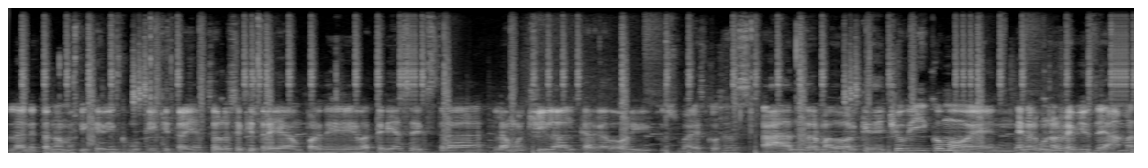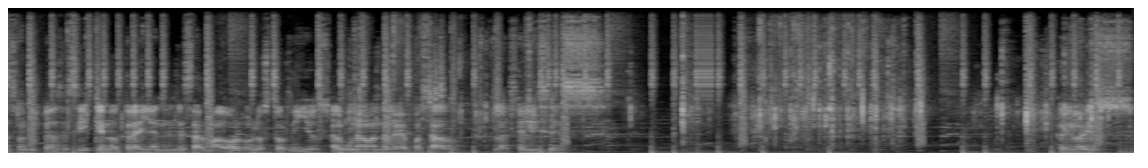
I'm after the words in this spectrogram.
La neta no me fijé bien como que, que traía. Solo sé que traía un par de baterías extra, la mochila, el cargador y pues varias cosas. Ah, un desarmador que de hecho vi como en, en algunos reviews de Amazon y cosas así que no traían el desarmador o los tornillos. Alguna banda le había pasado. Las hélices hay varios,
